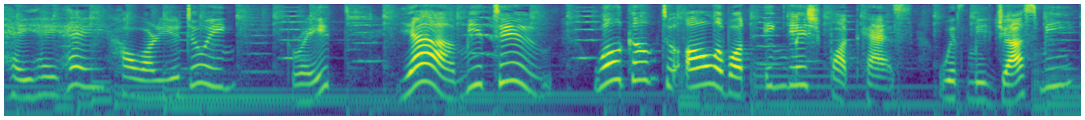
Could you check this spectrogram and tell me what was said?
Hey, hey, hey, how are you doing? Great? Yeah, me too. Welcome to All About English podcast with me, Jasmine,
